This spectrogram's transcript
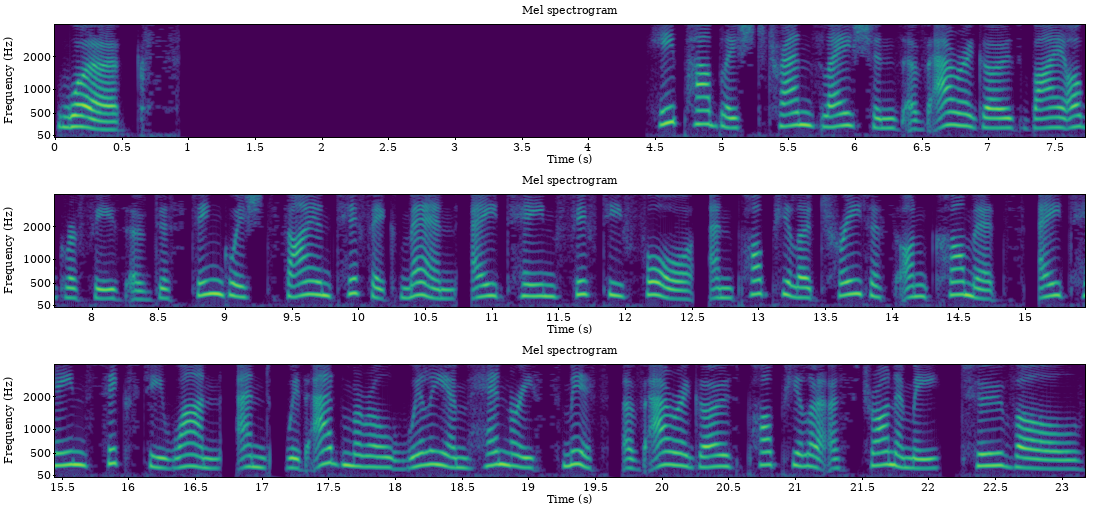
Works He published translations of Arago's biographies of distinguished scientific men, 1854, and Popular Treatise on Comets, 1861, and, with Admiral William Henry Smyth, of Arago's Popular Astronomy, 2 vols.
